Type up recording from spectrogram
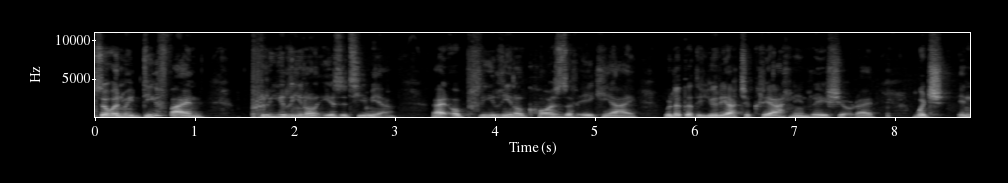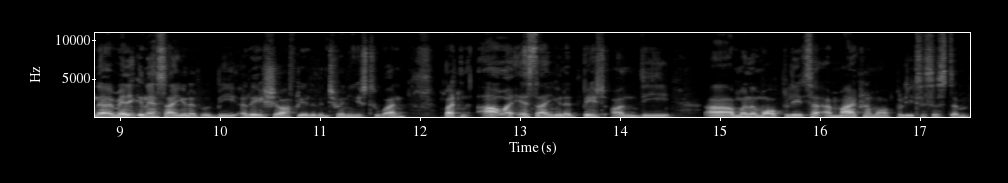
So when we define pre-renal azotemia, right, or pre-renal causes of AKI, we look at the urea to creatinine ratio, right, which in the American SI unit would be a ratio of greater than 20 is to 1. But in our SI unit, based on the uh, millimole per liter and micromole per liter system,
